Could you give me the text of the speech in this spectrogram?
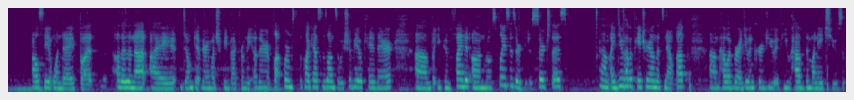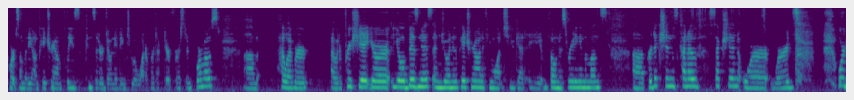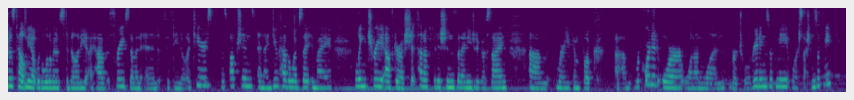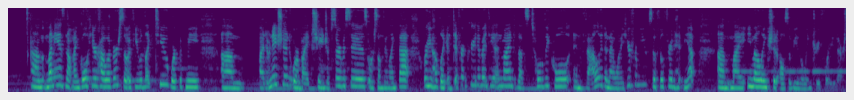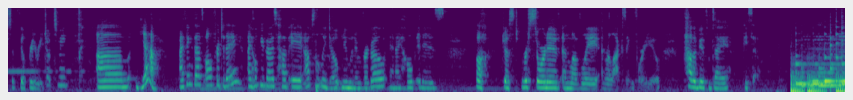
I'll see it one day. But other than that, I don't get very much feedback from the other platforms the podcast is on, so we should be okay there. Um, but you can find it on most places, or if you just search this. Um, I do have a Patreon that's now up. Um, however, I do encourage you, if you have the money to support somebody on Patreon, please consider donating to a water protector first and foremost. Um, however, I would appreciate your your business and joining the Patreon if you want to get a bonus reading in the months, uh, predictions kind of section or words, or just help me out with a little bit of stability. I have three, seven, and fifteen dollar tiers as options, and I do have a website in my link tree after a shit ton of petitions that I need you to go sign um, where you can book um, recorded or one on one virtual readings with me or sessions with me. Um, money is not my goal here, however, so if you would like to work with me um, by donation or by exchange of services or something like that, or you have like a different creative idea in mind, that's totally cool and valid, and I want to hear from you, so feel free to hit me up. Um, my email link should also be in the link tree for you there, so feel free to reach out to me. Um, yeah, I think that's all for today. I hope you guys have a absolutely dope new moon in Virgo, and I hope it is oh, just restorative and lovely and relaxing for you. Have a beautiful day. Peace out.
